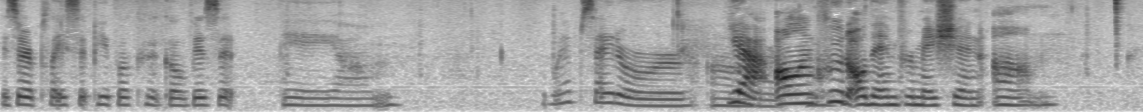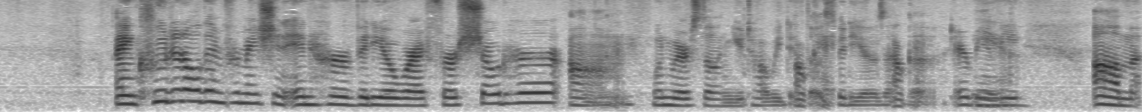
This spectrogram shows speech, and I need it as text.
Is there a place that people could go visit a um, website or? Yeah, I'll include all the information. Um, I included all the information in her video where I first showed her. Um, when we were still in Utah, we did those videos at Okay. the Airbnb. Yeah. Um,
